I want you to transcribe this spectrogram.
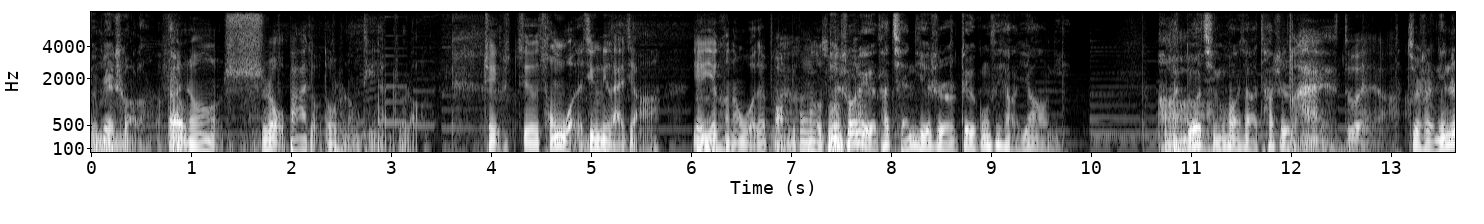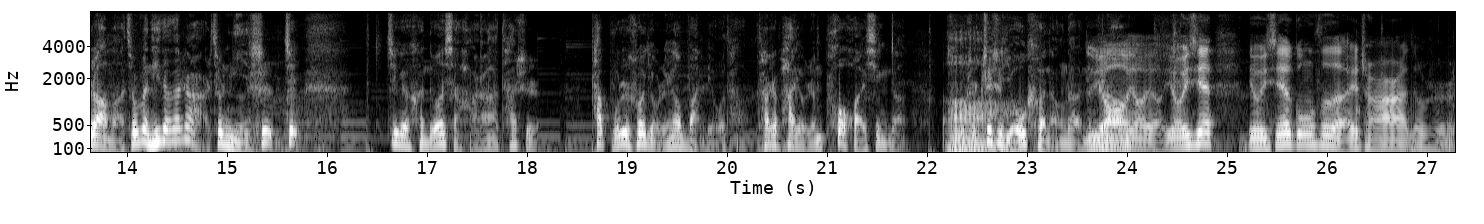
就别扯了。反正十有八九都是能提前知道的。这这从我的经历来讲啊，也也可能我的保密工作做您说这个，它前提是这个公司想要你，啊很多情况下他是哎，对啊，就是您知道吗？就问题就在这儿，就是你是这这个很多小孩啊，他是他不是说有人要挽留他，他是怕有人破坏性的阻止，哦这是有可能的，你知道？有有有有一些有一些公司的 HR 啊就是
